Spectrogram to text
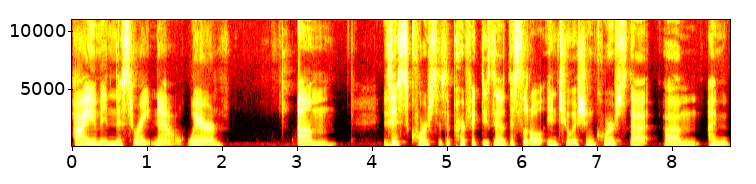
I am in this right now where um, this course is a perfect example, this little intuition course that um, I'm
